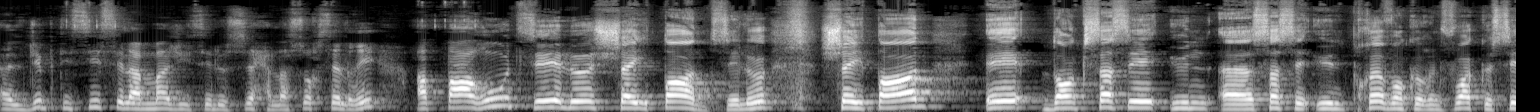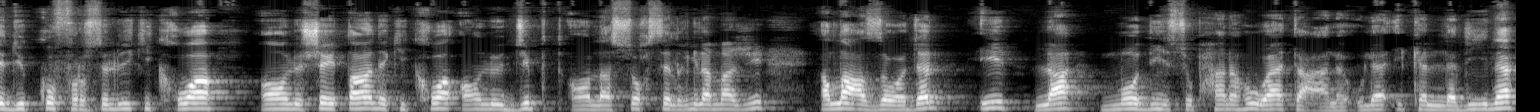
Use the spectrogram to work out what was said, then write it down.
Al-Jibt ici, c'est la magie, c'est le sihr, la sorcellerie. At-Taghut, c'est le shaitan. C'est le shaitan. Et donc ça c'est une euh, ça c'est une preuve encore une fois que c'est du kufr, celui qui croit en le shaitan et qui croit en le jibt, en la sorcellerie, la magie. Allah Azza wa Jal, il l'a maudit subhanahu wa ta'ala. Ulaika alladhina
